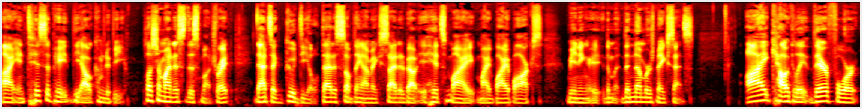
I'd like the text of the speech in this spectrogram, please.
I anticipate the outcome to be plus or minus this much, right? That's a good deal. That is something I'm excited about. It hits my my buy box, meaning it, the, the numbers make sense. I calculate therefore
